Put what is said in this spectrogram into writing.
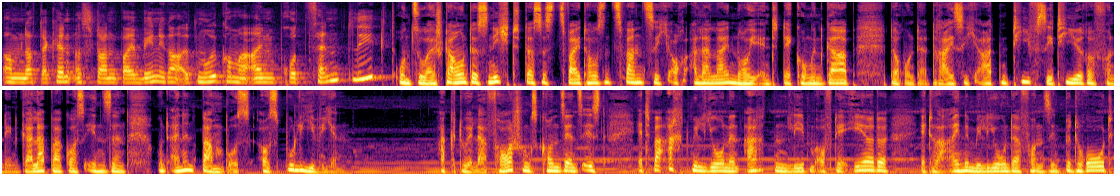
ähm, dass der Kenntnisstand bei weniger als 0,1 Prozent liegt. Und so erstaunt es nicht, dass es 2020 auch allerlei Neuentdeckungen gab, darunter 30 Arten Tiefseetiere von den Galapagos-Inseln und einen Bambus aus Bolivien. Aktueller Forschungskonsens ist, etwa 8 Millionen Arten leben auf der Erde, etwa eine Million davon sind bedroht,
